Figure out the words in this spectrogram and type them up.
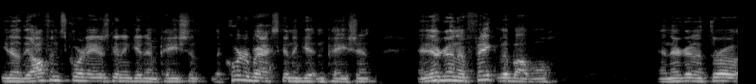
you know, the offense coordinator is going to get impatient. The quarterback's going to get impatient, and they're going to fake the bubble, and they're going to throw,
